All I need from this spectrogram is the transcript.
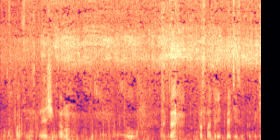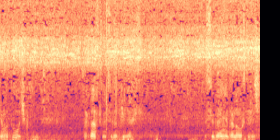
покупаться в настоящем дону, то тогда посмотреть, пройтись вот по таким вот улочкам, тогда стоит сюда приехать. До свидания, до новых встреч.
